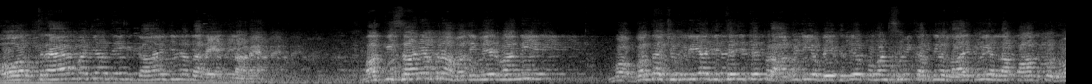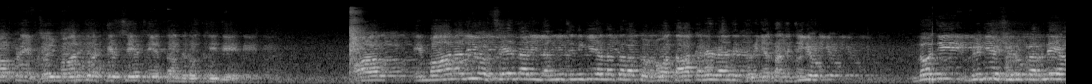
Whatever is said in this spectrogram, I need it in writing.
ਔਰ ਤਰੇ ਮੱਝਾਂ ਤੇ ਇੱਕ ਗਾਂ ਹੈ ਜਿਨ੍ਹਾਂ ਦਾ ਰੇਟ ਲਾਣਾ ਹੈ ਬਾਕੀ ਸਾਰਿਆਂ ਭਰਾਵਾਂ ਦੀ ਮਿਹਰਬਾਨੀ ਹੈ ਮੁਹੱਬਤ ਦਾ ਸ਼ੁਕਰੀਆ ਜਿੱਥੇ ਜਿੱਥੇ ਭਰਾ ਵੀਡੀਓ ਵੇਖਦੇ ਹੋ ਕਮੈਂਟਸ ਵੀ ਕਰਦੇ ਹੋ ਲਾਈਕ ਵੀ ਅੱਲਾਹ ਪਾਕ ਤੁਹਾਨੂੰ ਆਪਣੇ ਹਿੱਸੋਂ ਇਮਾਨ 'ਚ ਰੱਖੇ ਸਿਹਤ ਦੇ ਤੰਦਰੁਸਤੀ ਦੇ ਔਰ ਇਮਾਨ ਵਾਲੀ ਔਰ ਸਿਹਤ ਵਾਲੀ ਲੰਮੀ ਜ਼ਿੰਦਗੀ ਅੱਲਾਹ ਤਾਲਾ ਤੁਹਾਨੂੰ عطا ਕਰੇ ਰਹਿੰਦੀ ਦੁਨੀਆ ਤੱਕ ਜੀਓ ਲੋ ਜੀ ਵੀਡੀਓ ਸ਼ੁਰੂ ਕਰਨੇ ਆ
